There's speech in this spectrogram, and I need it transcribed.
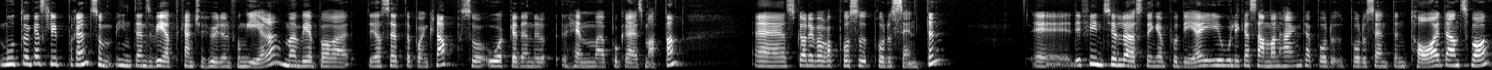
motorgasklipparen som inte ens vet kanske hur den fungerar? Man vet bara, jag sätter på en knapp så åker den hemma på gräsmattan. Eh, ska det vara producenten? Eh, det finns ju lösningar på det i olika sammanhang där producenten tar ett ansvar.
